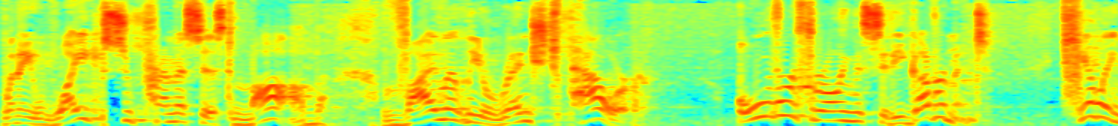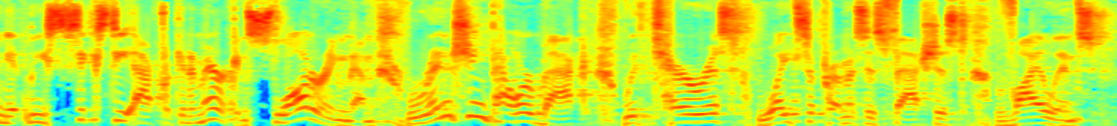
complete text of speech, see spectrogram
when a white supremacist mob violently wrenched power, overthrowing the city government, killing at least 60 African Americans, slaughtering them, wrenching power back with terrorist, white supremacist, fascist violence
